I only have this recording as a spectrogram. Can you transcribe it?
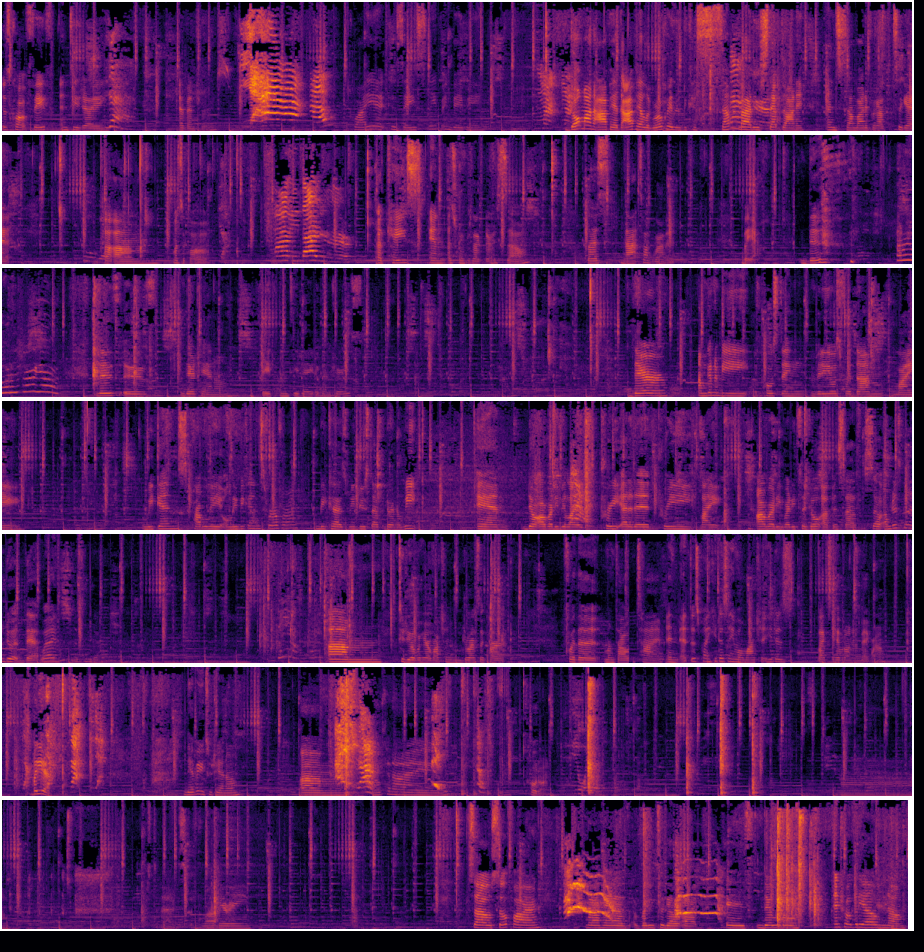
It's called Faith and TJ Yeah. Adventures. Yeah. Quiet, cause they sleeping, baby. Don't mind the iPad. The iPad look real crazy because somebody stepped on it and somebody forgot to get uh, um what's it called? A case and a screen protector. So let's not talk about it. But yeah, this I don't know what to show you. This is their channel, Faith and TJ Adventures. They're I'm gonna be posting videos for them like weekends, probably only weekends for for real, because we do stuff during the week and they'll already be like pre-edited, pre like already ready to go up and stuff. So I'm just gonna do it that way. Um, TJ over here watching Jurassic Park for the month out time, and at this point, he doesn't even watch it. He just likes to have it on in the background. But yeah, they have a YouTube channel. Um, how can I? Hold on. Um, Strawberry. So, so far, what I have ready to go up is their little intro video. No,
